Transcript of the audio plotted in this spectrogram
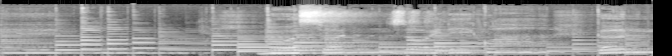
em. Mùa xuân rồi đi qua, cơn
